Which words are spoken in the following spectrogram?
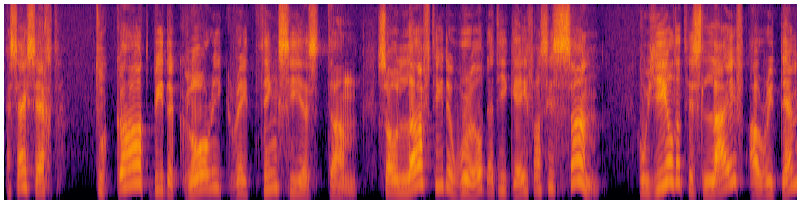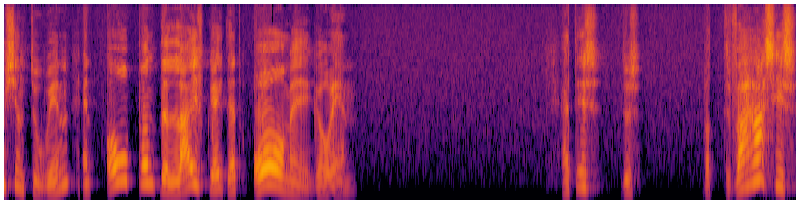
En zij zegt, To God be the glory, great things he has done. So loved he the world that he gave us his son, who yielded his life, our redemption to win, and opened the life gate that all may go in. Het is dus wat dwaas is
